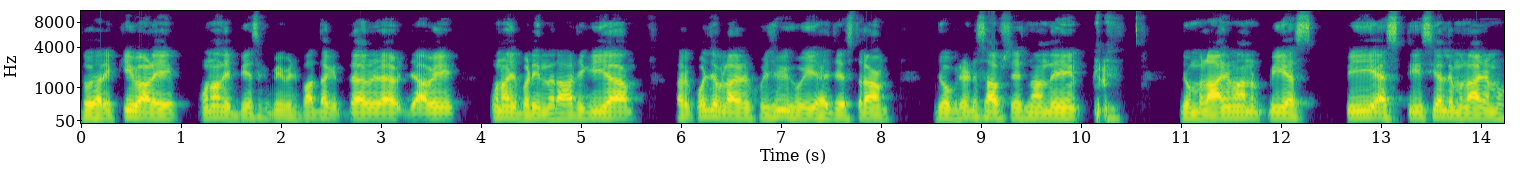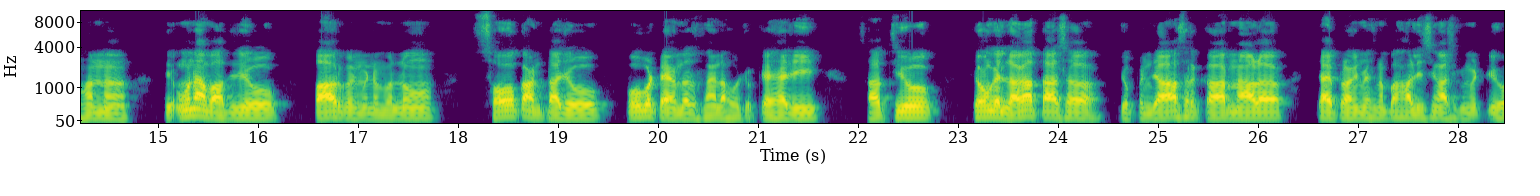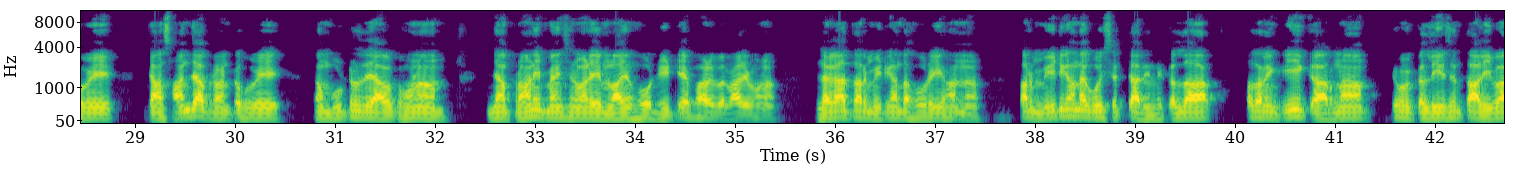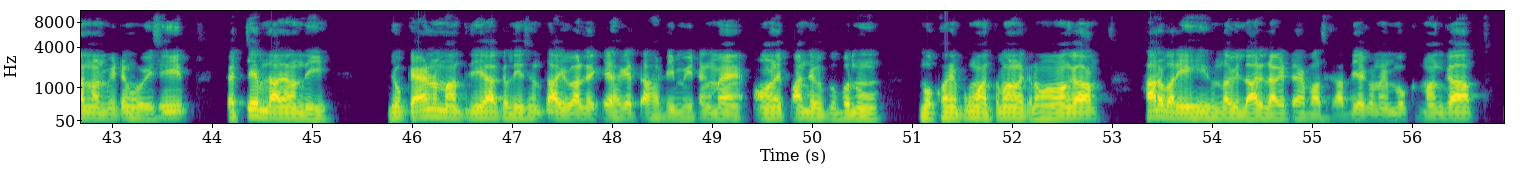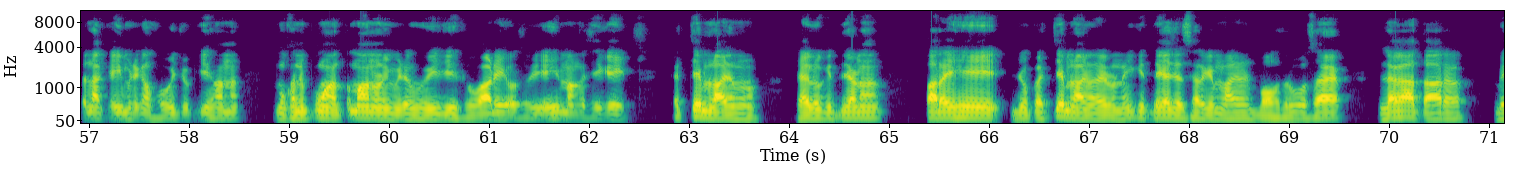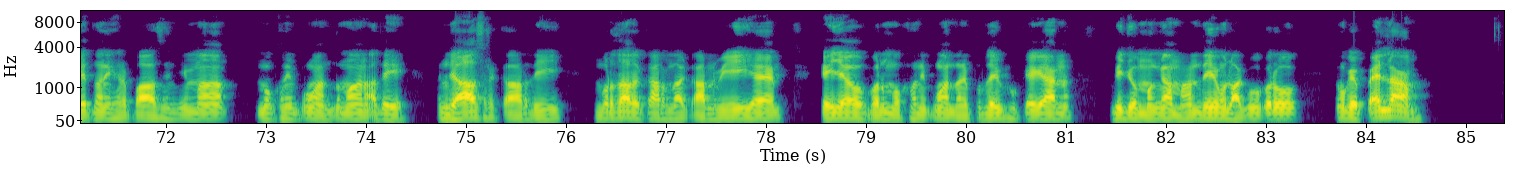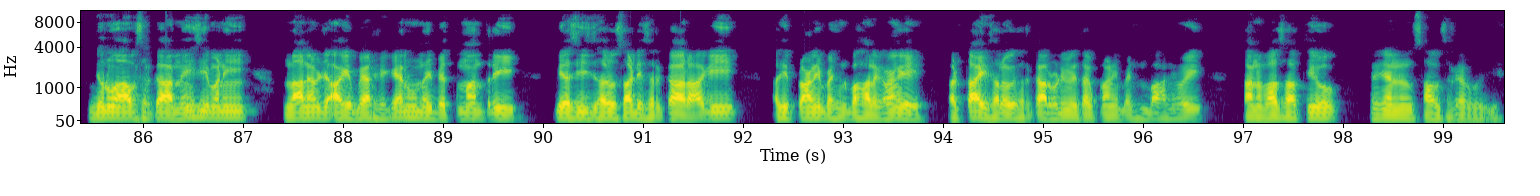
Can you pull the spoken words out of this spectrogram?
2021 ਵਾਲੇ ਉਹਨਾਂ ਦੇ ਬੇਸਿਕ ਪੇ ਵਿੱਚ ਵਾਧਾ ਕੀਤਾ ਜਾ- ਜਾਵੇ, ਉਹਨਾਂ ਦੀ ਬੜੀ ਨਾਰਾਜ਼ਗੀ ਆ, ਪਰ ਕੁਝ ਮੁਲਾਜ਼ਮਾਂ ਨੂੰ ਖੁਸ਼ੀ ਵੀ ਹੋਈ ਹੈ ਜਿਸ ਤਰ੍ਹਾਂ ਜੋ ਗ੍ਰਿਡ ਸਬ ਸਟੇਸ਼ਨਾਂ ਦੇ ਜੋ ਮੁਲਾਜ਼ਮ ਹਨ ਪੀਐਸ ਪੀਐਸਟੀਸੀਐਲ ਦੇ ਮੁਲਾਜ਼ਮ ਹਨ ਤੇ ਉਹਨਾਂ ਵਾਸਤੇ ਜੋ ਪਾਵਰ ਗਵਰਨਮੈਂਟ ਵੱਲੋਂ 100 ਘੰਟਾ ਜੋ ਓਵਰ ਟਾਈਮ ਦਾ ਫੈਸਲਾ ਹੋ ਚੁੱਕਿਆ ਹੈ ਜੀ। ਸਾਥੀਓ, ਕਿਉਂਕਿ ਲਗਾਤਾਰ ਸ- ਜੋ ਪੰਜਾਬ ਸਰਕਾਰ ਨਾਲ ਚਾਹੇ ਪੁਰਾਣੀ ਪੈਨਸ਼ਨ ਬਹਾਲੀ ਸੰਘਰਸ਼ ਕਮੇਟੀ ਹੋਵੇ ਜਾਂ ਸਾਂਝਾ ਫਰੰਟ ਹੋਵੇ, ਕੰਪਿਊਟਰ ਦੇ ਆਵਕ ਹੋਣ ਜਾਂ ਪੁਰਾਣੀ ਪੈਨਸ਼ਨ ਵਾਲੇ ਮੁਲਾਜ਼ਮ ਹੋਰ ਡੀਟੀਐਫ ਵਾਲੇ ਮੁਲਾਜ਼ਮ ਹੋਣ, ਲਗਾਤਾਰ ਮੀਟਿੰਗਾਂ ਤਾਂ ਹੋ ਰਹੀਆਂ ਹਨ, ਪਰ ਮੀਟਿੰਗਾਂ ਦਾ ਕੋਈ ਸਿੱਟਾ ਨਹੀਂ ਨਿਕਲਦਾ। ਪਤਾ ਨਹੀਂ ਕੀ ਕਾਰਨ ਆ, ਕਿਉਂਕਿ ਕੁਲਦੀਪ ਸਿੰਘ ਧਾਲੀਵਾਲ ਨਾਲ ਮੀਟਿੰਗ ਹੋਈ ਸੀ ਕੱਚੇ ਮੁਲਾਜ਼ਮਾਂ ਦੀ, ਜੋ ਕਹਿਣ ਮੰਤਰੀ ਆ ਕੁਲਦੀਪ ਸਿੰਘ ਧਾਲੀਵਾਲ ਨੇ ਕਿਹਾ ਕਿ ਤੁਹਾਡੀ ਮੀਟਿੰਗ ਮੈਂ ਆਉਣ ਵਾਲੇ 5 ਅਕਤੂਬਰ ਨੂੰ ਮੁੱਖ ਮੰਤਰੀ ਭਗਵੰਤ ਮਾਨ ਨਾਲ ਕਰਵਾਵਾਂਗਾ। ਹਰ ਵਾਰੀ ਇਹੀ ਹੁੰਦਾ ਵੀ ਲਾਰੇ ਲਾ ਕੇ ਟਾਈਮ ਪਾਸ ਕਰਦੀ ਹੈ ਕਿ ਉਹਨਾਂ ਦੀ ਮੁੱਖ ਮੰਗਾਂ ਪਹਿਲਾਂ ਕਈ ਮੀਟਿੰਗਾਂ ਹੋ ਹੀ ਚੁੱਕੀਆਂ ਹਨ, ਮੁੱਖ ਮੰਤਰੀ ਭਗਵੰਤ ਮਾਨ ਵਾਲੀ ਮੀਟਿੰਗ ਹੋਈ ਜੀ, ਫਗਵਾੜੇ, ਉਸ ਦੀ ਇਹੀ ਮੰਗ ਸੀ ਕਿ ਕੱਚੇ ਮੁਲਾਜ਼ਮ ਰੈਗੂਲਰ ਕੀਤੇ ਜਾਣ, ਪਰ ਇਹ ਜੋ ਕੱਚੇ ਮੁਲਾਜ਼ਮ ਰੈਗੂਲਰ ਨਹੀਂ ਕੀਤੇ ਗਏ, ਜਿਸ ਕਰਕੇ ਮੁਲਾਜ਼ਮ ਬਹੁਤ ਰੋਸ ਹੈ। ਲਗਾਤਾਰ ਬੇਤਮਾਨੀ ਹਰਪਾਲ ਸਿੰਘ ਚੀਮਾ ਮੁੱਖ ਮੰਤਰੀ ਭਗਵੰਤ ਮਾਨ ਅਤੇ ਪੰਜਾਬ ਸਰਕਾਰ ਦੀ ਮੁਰਦਾ ਕਰਨ ਦਾ ਕਾਰਨ ਵੀ ਇਹੀ ਹੈ। ਕਈ ਜਗ੍ਹਾ ਉੱਪਰ ਮੁੱਖ ਮੰਤਰੀ ਭਗਵੰਤ ਮਾਨ ਪੁਤਲੇ ਵੀ ਫੂਕੇ ਗਏ ਹਨ। ਵੀ ਜੋ ਮੰਗਾਂ ਮੰਨਦੇ ਹੋ ਲਾਗੂ ਕਰੋ। ਕਿਉਂਕਿ ਪਹਿਲਾਂ ਜਦੋਂ ਆਪ ਸਰਕਾਰ ਨਹੀਂ ਸੀ ਬਣੀ ਮੁਲਾਜ਼ਮਾਂ ਵਿੱਚ ਆ ਕੇ ਬੈਠ ਕੇ ਕਹਿਣ ਹੁੰਦਾ ਸੀ, ਵਿੱਤ ਮੰਤਰੀ ਵੀ ਅਸੀਂ ਜਦੋਂ ਸਾਡੀ ਸਰਕਾਰ ਆ ਗਈ, ਅਸੀਂ ਪੁਰਾਣੀ ਪੈਨਸ਼ਨ ਬਹਾਲ ਕਰਾਂਗੇ। ਪਰ 2.5 ਸਾਲ ਹੋ ਗਏ ਸਰਕਾਰ ਬਣੀ ਹੋਈ ਤੱਕ ਪੁਰਾਣੀ ਪੈਨਸ਼ਨ ਬਹਾਲ ਨਹੀਂ ਹੋਈ। ਧੰਨਵਾਦ ਸਾਥੀਓ, ਮੇਰੇ ਚੈਨਲ ਸਰਕਾਰ ਹੋਈ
